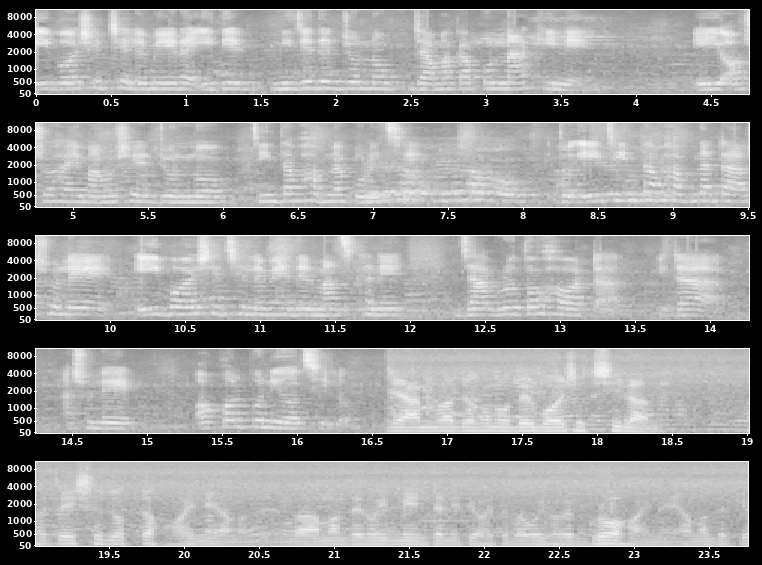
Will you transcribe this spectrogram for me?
এই বয়সের ছেলেমেয়েরা ঈদের নিজেদের জন্য জামা কাপড় না কিনে এই অসহায় মানুষের জন্য চিন্তা ভাবনা করেছে। তো এই চিন্তা ভাবনাটা আসলে এই বয়সের ছেলে মেয়েদের মাঝখানে জাগ্রত হওয়াটা, এটা আসলে অকল্পনীয় ছিল। যে আমরা যখন ওদের বয়সে ছিলাম, হয়তো এই সুযোগটা হয়নি আমাদের বা আমাদের ওই মেন্টালিটি হয়তো বা ওইভাবে গ্রো হয় নাই। আমাদেরকে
